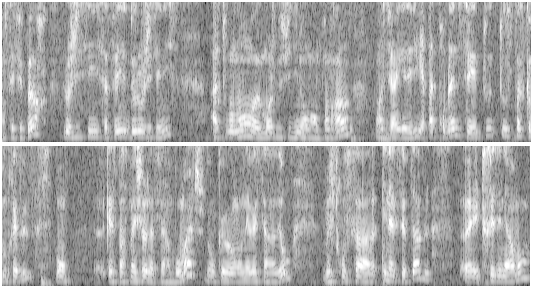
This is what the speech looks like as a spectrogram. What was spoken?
on, s'est fait peur. L'OGC ça fait deux l'OGC Nice. À tout moment, moi je me suis dit, mais on va en prendre un, on va se faire égaliser, il n'y a pas de problème, tout, tout se passe comme prévu. Bon, Caspar Schmeichel a fait un bon match, donc on est resté à 1-0, mais je trouve ça inacceptable est très énervant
